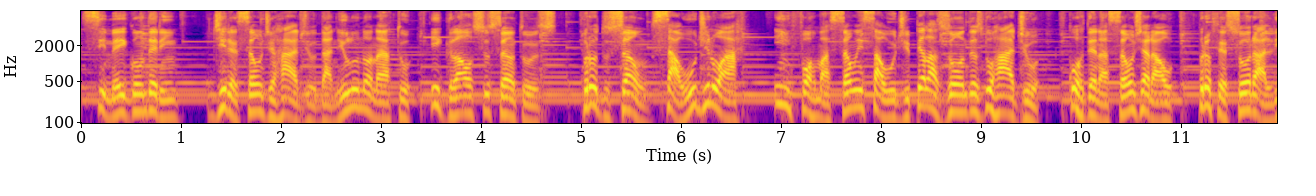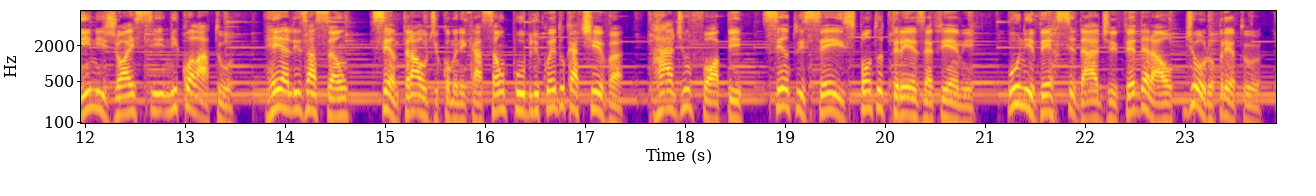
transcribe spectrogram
Cimei Gonderim. Direção de rádio Danilo Nonato e Gláucio Santos. Produção Saúde no Ar. Informação em saúde pelas ondas do rádio. Coordenação geral Professora Aline Joyce Nicolato. Realização Central de Comunicação Público Educativa. Rádio FOP 106.3 FM. Universidade Federal de Ouro Preto.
